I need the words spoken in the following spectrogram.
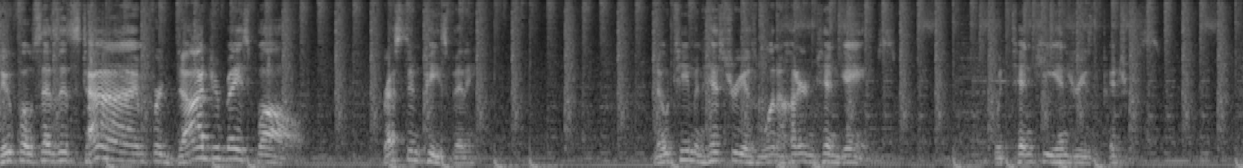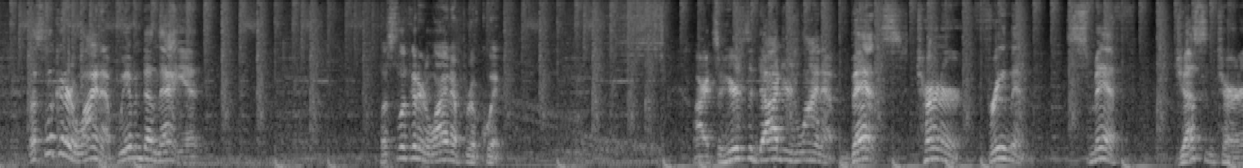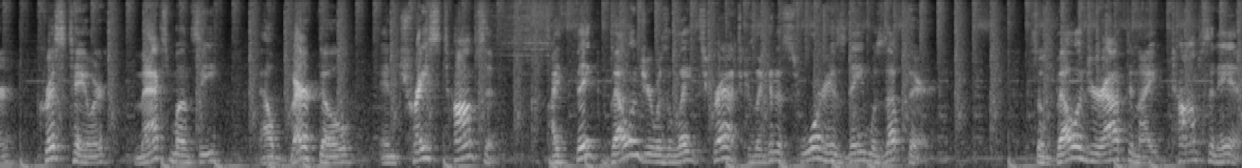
Dufo says it's time for Dodger baseball. Rest in peace, Vinny. No team in history has won 110 games with 10 key injuries to pitchers. Let's look at our lineup. We haven't done that yet. Let's look at our lineup real quick. All right, so here's the Dodgers lineup. Betts, Turner, Freeman, Smith, Justin Turner, Chris Taylor, Max Muncy, Alberto, and Trayce Thompson. I think Bellinger was a late scratch because I could have swore his name was up there. So Bellinger out tonight, Thompson in.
